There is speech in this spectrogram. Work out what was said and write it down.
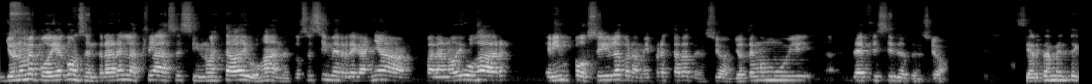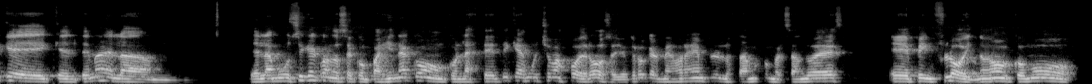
yo no me podía concentrar en las clases si no estaba dibujando. Entonces, si me regañaban para no dibujar, era imposible para mí prestar atención. Yo tengo muy déficit de atención. Ciertamente que, que el tema de la, de la música cuando se compagina con, con, la estética es mucho más poderosa. Yo creo que el mejor ejemplo, lo estamos conversando, es eh, Pink Floyd, ¿no? Como, o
